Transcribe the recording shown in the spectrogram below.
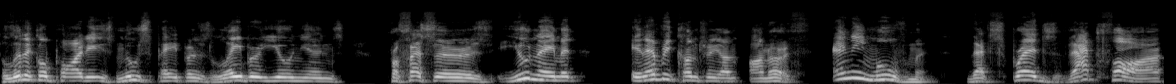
political parties, newspapers, labor unions, professors, you name it, in every country on, on earth. Any movement that spreads that far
